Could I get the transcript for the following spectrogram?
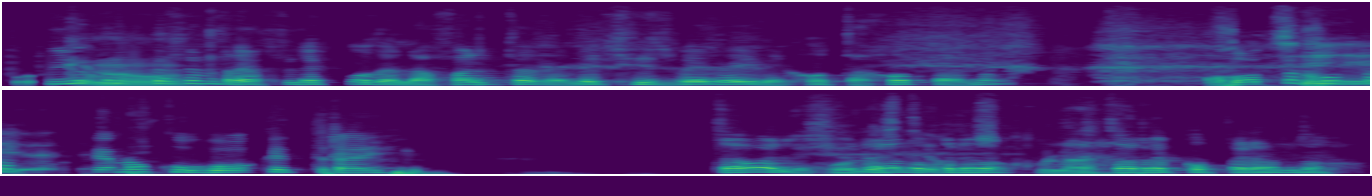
porque Yo creo que es no. el reflejo de la falta de Alexis Vega y de JJ, ¿no? JJ, Sí. ¿por qué no jugó? ¿Qué trae? Estaba lesionado, creo. muscular. Está recuperando.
